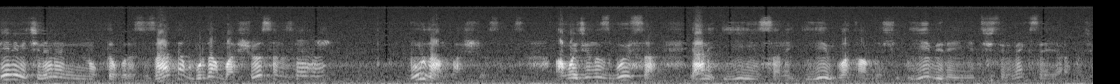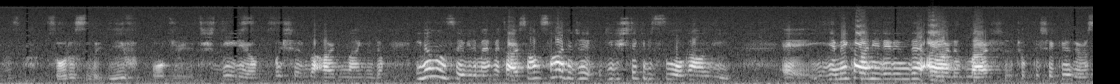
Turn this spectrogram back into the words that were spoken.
Benim için en önemli nokta burası. Zaten buradan başlıyorsanız eğer, buradan başlıyorsanız, amacınız buysa, yani iyi insanı, iyi vatandaşı, iyi bireyi yetiştirmekse eğer amacınız, sonrasında iyi futbolcuyu yetiştirmek. geliyor. Başarı da ardından geliyor. İnanın sevgili Mehmet Arslan sadece girişteki bir slogan değil. E, yemekhanelerinde ağırladılar. Çok teşekkür ediyoruz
